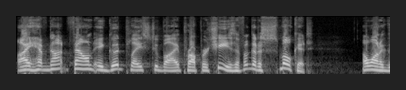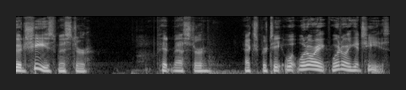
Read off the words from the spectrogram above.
I have not found a good place to buy proper cheese. If I'm going to smoke it, I want a good cheese, Mister Pitmaster expertise. What, what do I? Where do I get cheese?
